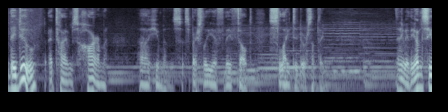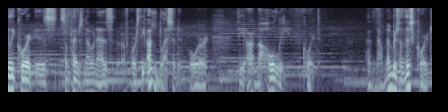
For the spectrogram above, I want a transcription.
they do at times harm uh, humans, especially if they felt slighted or something. Anyway, the Unseelie Court is sometimes known as, of course, the Unblessed or the Unholy Court. And now, members of this court,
